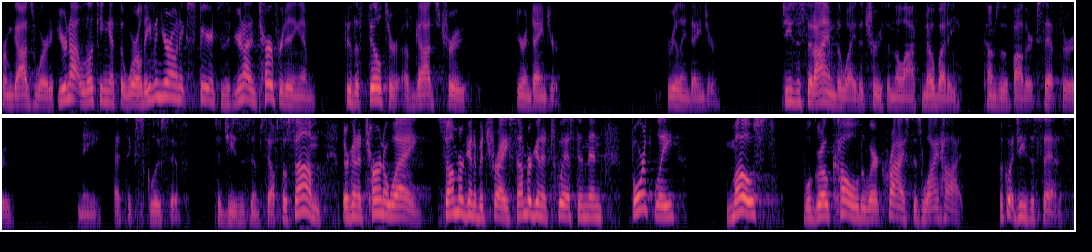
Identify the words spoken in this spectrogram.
from God's word, if you're not looking at the world, even your own experiences, if you're not interpreting them through the filter of God's truth, you're in danger. You're really in danger. Jesus said, I am the way, the truth, and the life. Nobody comes to the Father except through me. That's exclusive to Jesus himself. So some, they're going to turn away. Some are going to betray. Some are going to twist. And then, fourthly, most will grow cold to where Christ is white hot. Look what Jesus says.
